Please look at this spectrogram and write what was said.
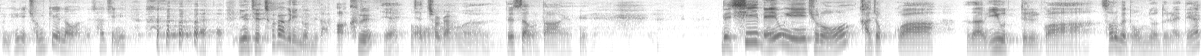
굉장히 젊게 나왔네 사진이. 이건 제 처가 그린 겁니다. 아 그래? 예, 제 처가. 어, 넷상으로 딱. 예. 근데 시 내용이 주로 가족과 그다음 이웃들과 서로의 동료들에 대한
